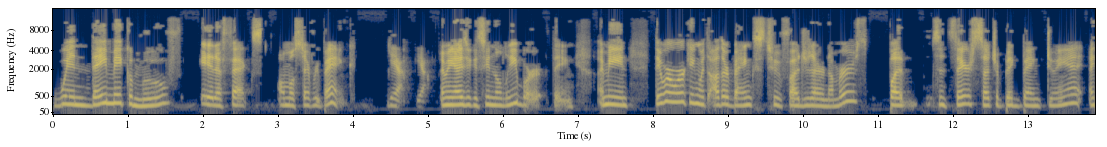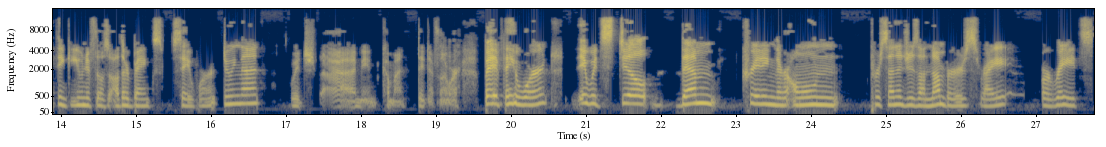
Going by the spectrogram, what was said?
when they make a move, it affects almost every bank. Yeah, yeah. I mean, as you can see in the Libor thing, I mean, they were working with other banks to fudge their numbers, but since they're such a big bank doing it, I think even if those other banks say weren't doing that, which I mean, come on, they definitely were. But if they weren't, it would still them creating their own percentages on numbers, right? Or rates,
